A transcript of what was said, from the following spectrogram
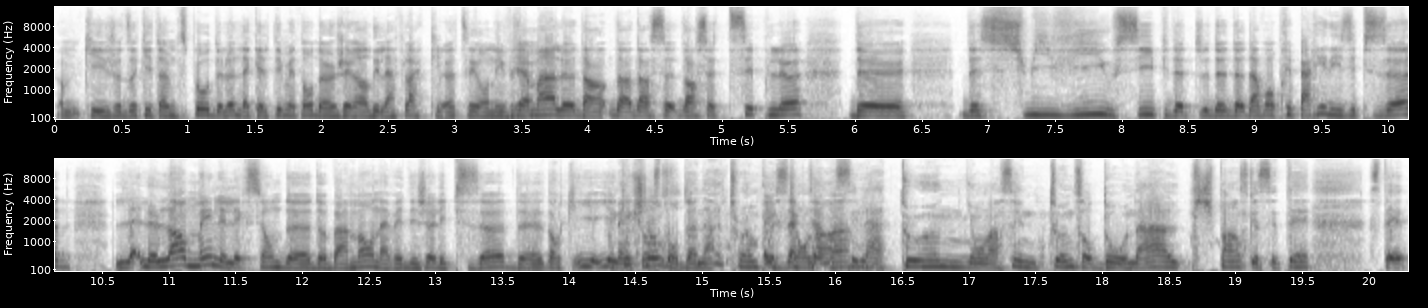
comme qui est, je veux dire qui est un petit peu au-delà de la qualité mettons d'un Géraldé Laflaque là, tu sais, on est vraiment là dans dans, dans ce dans ce type là de de suivi aussi, puis de de- de- d'avoir préparé des épisodes. Le, le lendemain de l'élection de- d'Obama, on avait déjà l'épisode, euh, donc il y, y a Même quelque chose pour Donald Trump parce qu'ils ont Exactement. lancé la toune, ils ont lancé une toune sur Donald. Je pense que c'était c'était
